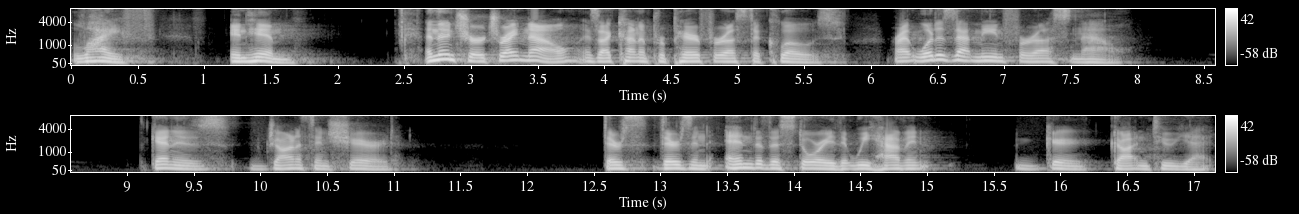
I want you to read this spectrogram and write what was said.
life in him. And then, church, right now, as I kind of prepare for us to close, right, what does that mean for us now? Again, as Jonathan shared, there's, there's an end of the story that we haven't gotten to yet.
